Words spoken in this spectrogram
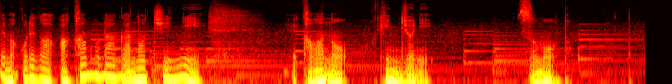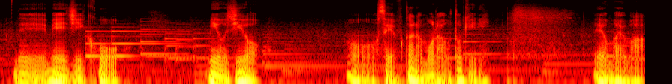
でまあこれが赤村が後に川の近所に住もうと。で明治以降名字を政府からもらうときにえお前は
